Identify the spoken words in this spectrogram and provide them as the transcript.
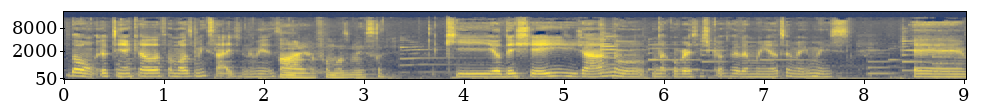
Bom, eu tenho aquela famosa mensagem, não é mesmo? Ah, é a famosa mensagem. Que eu deixei já no, na conversa de café da manhã também, mas. É,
